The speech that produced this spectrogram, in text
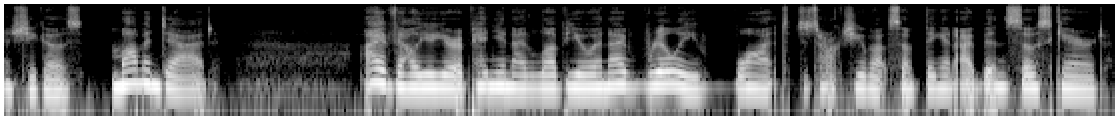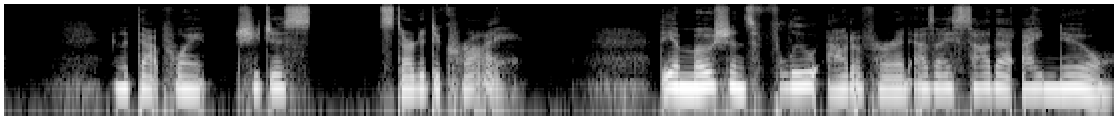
And she goes, Mom and Dad, I value your opinion. I love you. And I really want to talk to you about something. And I've been so scared. And at that point, she just started to cry. The emotions flew out of her. And as I saw that, I knew.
